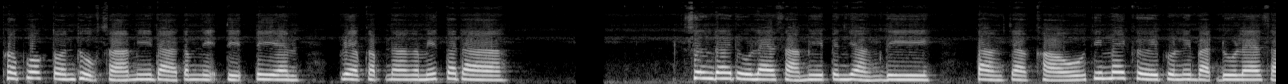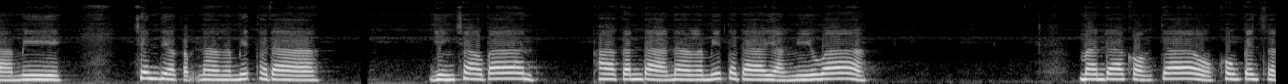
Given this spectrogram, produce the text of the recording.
เพราะพวกตนถูกสามีด่าตำหนิติเตียน เปรียบกับนางอมิตดา ซึ่งได้ดูแลสามีเป็นอย่างดี ต่างจากเขาที่ไม่เคยพรนิบัติดูแลสามี เช่นเดียวกับนางอมิตดา หญิงชาวบ้าน พากันด่านางอมิตดาอย่างนี้ว่า มารดาของเจ้าคงเป็นศั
